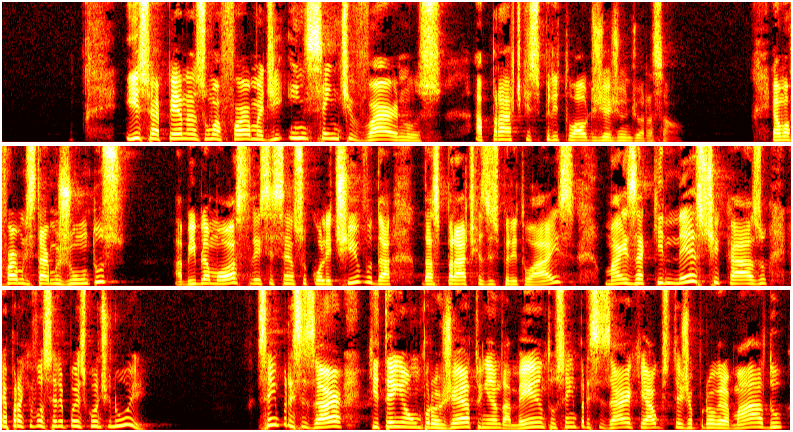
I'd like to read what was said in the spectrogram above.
Isso é apenas uma forma de incentivar-nos à prática espiritual de jejum e de oração. É uma forma de estarmos juntos. A Bíblia mostra esse senso coletivo da, das práticas espirituais, mas aqui neste caso é para que você depois continue. Sem precisar que tenha um projeto em andamento, sem precisar que algo esteja programado,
